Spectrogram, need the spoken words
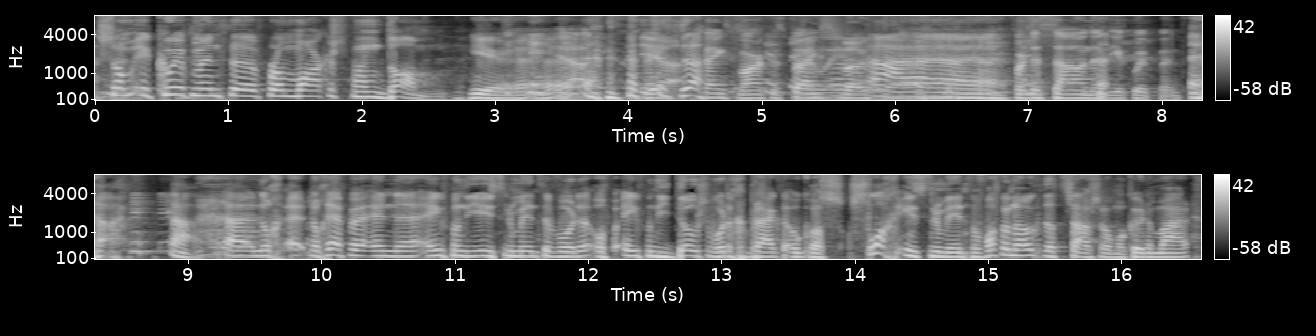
Some equipment uh, from Marcus from Dam here. Uh, Yeah. Yeah. Thanks, Marcus. Thanks. Ah, ja, ja, ja. For the sound and the equipment. Ja, ja. Eh, nog, eh, nog even. En eh, een van die instrumenten worden, of een van die dozen worden gebruikt ook als slaginstrument of wat dan ook. Dat zou zomaar kunnen. Maar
